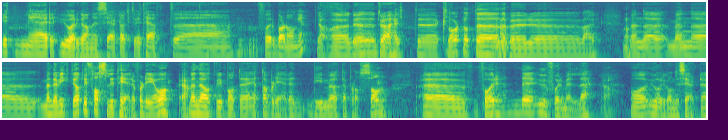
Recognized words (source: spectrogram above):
litt mer uorganisert aktivitet uh, for barn og unge? Ja, eh, det tror jeg er helt uh, klart at det, det bør uh, være. Men, eh, men, eh, men, det er viktig at vi fasiliterer for det òg. Ja. Men det at vi på en måte etablerer de møteplassene uh, for det uformelle ja. og uorganiserte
